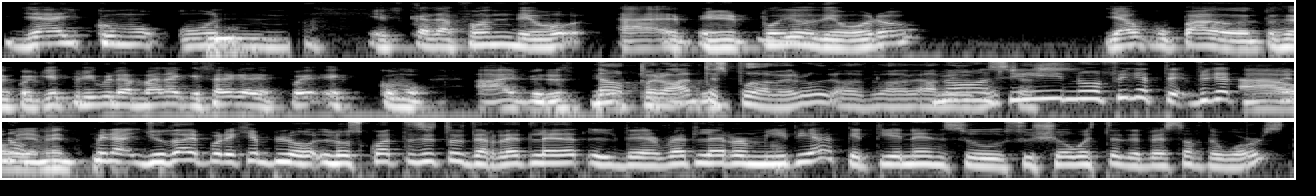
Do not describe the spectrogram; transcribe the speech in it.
ya hay como un escalafón de oro en el podio de oro ya ocupado. Entonces cualquier película mala que salga después es como, ay, pero es No, pero The antes Room". pudo haber. ha- ha- habido No, muchas. sí, no, fíjate, fíjate. Ah, bueno, obviamente. Mira, Yudai, por ejemplo, los cuates estos de Red, Letter, de Red Letter Media que tienen su, su show este de Best of the Worst,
